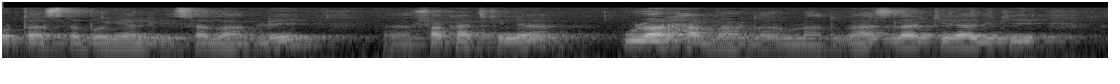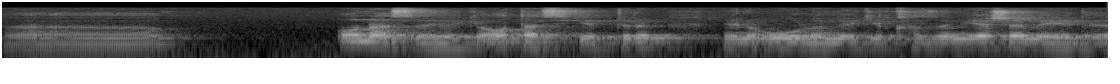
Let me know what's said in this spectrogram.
o'rtasida bo'lganligi sababli e, faqatgina ular xabardor bo'ladi. Ba'zilar keladiki e, onasi yoki otasi kelib turib meni o'g'lim yoki qizim yashamaydi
